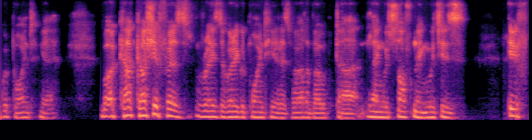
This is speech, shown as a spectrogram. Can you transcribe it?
Good point. Yeah. But Kashif has raised a very good point here as well about uh, language softening, which is if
